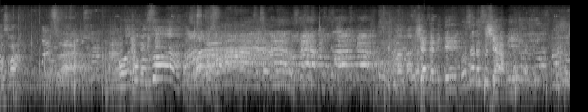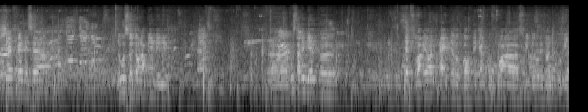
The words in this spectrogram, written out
Bonsoir. Bonsoir. Euh, bonsoir. bonsoir. Chers invités, chers amis, chers frères et sœurs, nous vous souhaitons la bienvenue. Euh, vous savez bien que cette soirée a été reportée quelquefois suite aux raisons du Covid.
